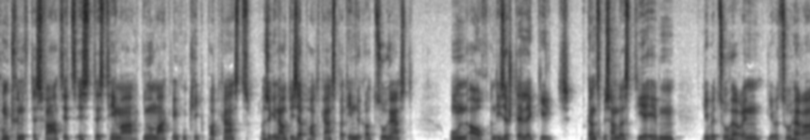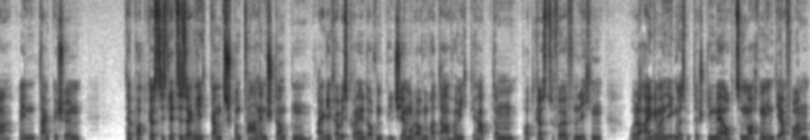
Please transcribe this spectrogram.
Punkt 5 des Fazits ist das Thema Immo-Marketing von Click Podcasts, also genau dieser Podcast, bei dem du gerade zuhörst. Und auch an dieser Stelle gilt ganz besonders dir eben, liebe Zuhörerinnen, liebe Zuhörer, ein Dankeschön. Der Podcast ist letztes eigentlich ganz spontan entstanden. Eigentlich habe ich es gar nicht auf dem Bildschirm oder auf dem Radar für mich gehabt, am Podcast zu veröffentlichen oder allgemein irgendwas mit der Stimme auch zu machen in der Form.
